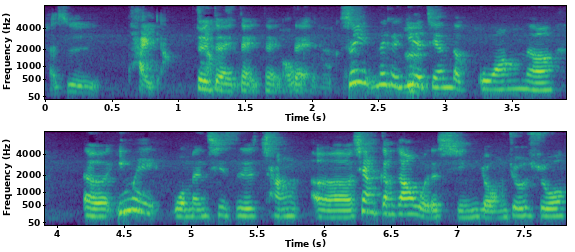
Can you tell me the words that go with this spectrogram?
还是太阳。对对对对对，所以那个夜间的光呢，呃，因为我们其实常呃，像刚刚我的形容就是说，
